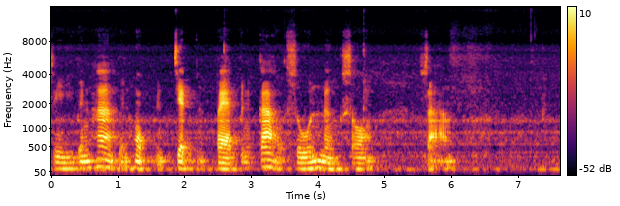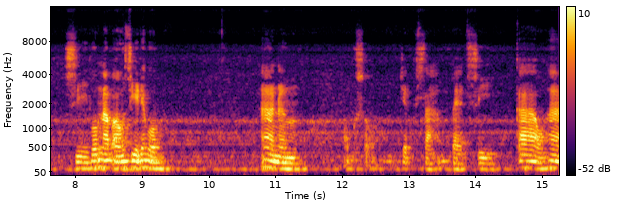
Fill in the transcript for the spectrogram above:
4เป็น5เป็น6เป็นเป็น8เป็น9 0 1 2 3 4ผมนับเอา4ได้ผม5 1 6 2 7 3 8 4 9 5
